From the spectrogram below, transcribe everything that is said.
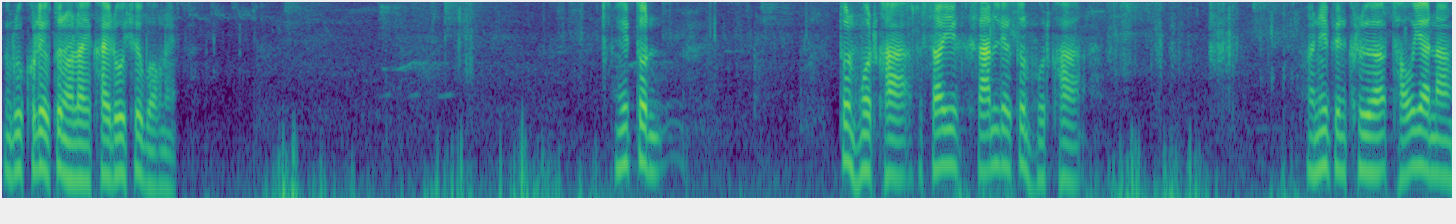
ไม่รู้เขาเรียกต้นอะไร ใครรู้ช่วยบอกหน่อยนี่ต้น ต้นหวดขาภาษาอีสานเรียกต้นหวดขาอันนี้เป็นเครือเถายานาง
